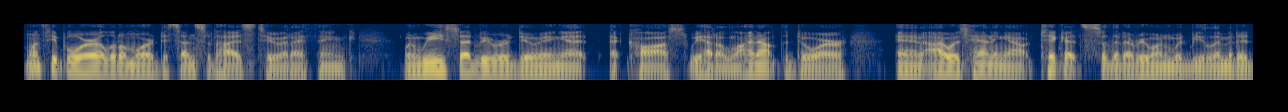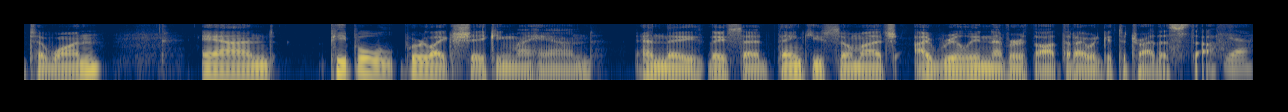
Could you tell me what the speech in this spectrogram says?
Once people were a little more desensitized to it, I think, when we said we were doing it at cost, we had a line out the door and I was handing out tickets so that everyone would be limited to one. And people were like shaking my hand and they, they said, Thank you so much. I really never thought that I would get to try this stuff. Yeah.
